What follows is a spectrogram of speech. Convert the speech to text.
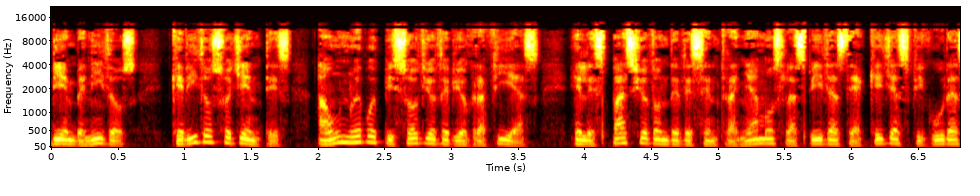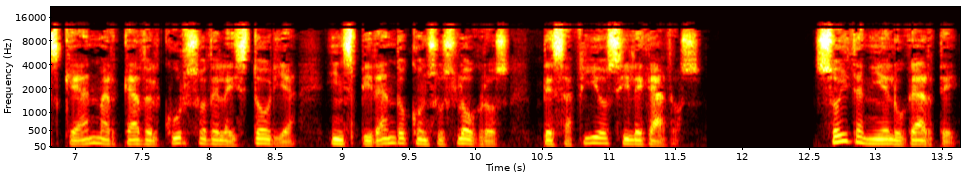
Bienvenidos, queridos oyentes, a un nuevo episodio de Biografías, el espacio donde desentrañamos las vidas de aquellas figuras que han marcado el curso de la historia, inspirando con sus logros, desafíos y legados. Soy Daniel Ugarte,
